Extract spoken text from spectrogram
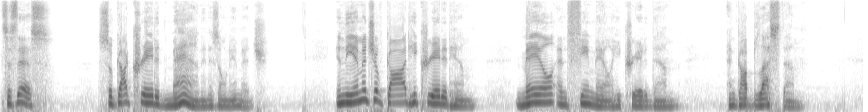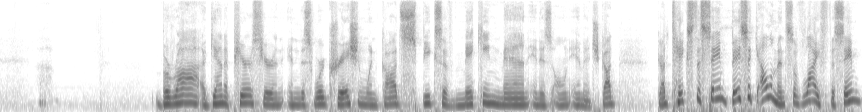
It says this So God created man in his own image. In the image of God, he created him. Male and female, he created them. And God blessed them. Bara again appears here in, in this word creation when God speaks of making man in his own image. God, God takes the same basic elements of life, the same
